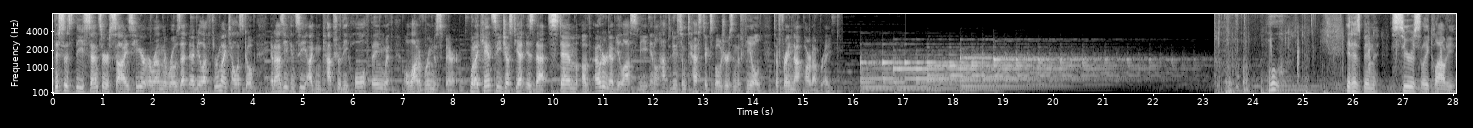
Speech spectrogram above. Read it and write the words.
This is the sensor size here around the Rosette Nebula through my telescope, and as you can see, I can capture the whole thing with a lot of room to spare. What I can't see just yet is that stem of outer nebulosity, and I'll have to do some test exposures in the field to frame that part up right. Whew. It has been seriously cloudy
